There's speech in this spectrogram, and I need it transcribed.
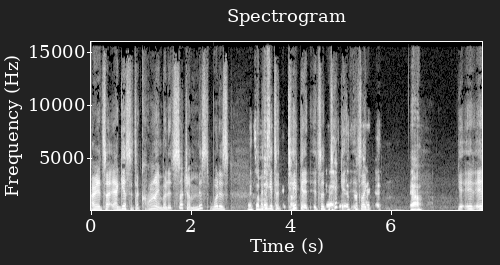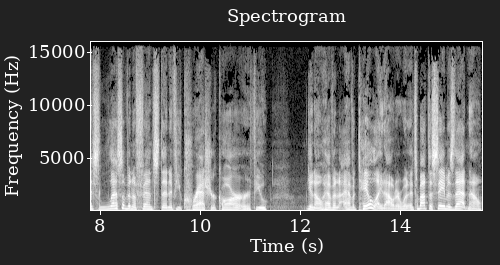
I mean, it's a, I guess it's a crime, but it's such a mis. What is? It's a I think it's a ticket. It's a Yeah, ticket. It's, a like ticket. yeah. It, it's less of an offense than if you crash your car or if you, you know, have an have a tail light out or what. It's about the same as that now.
